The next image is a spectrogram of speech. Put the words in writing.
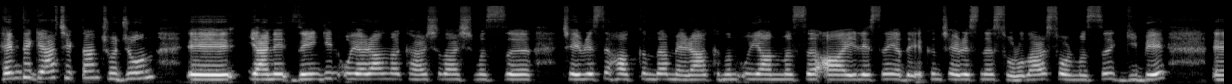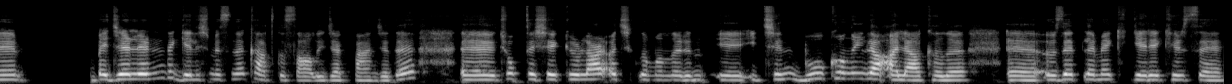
Hem de gerçekten çocuğun e, yani zengin uyaranla karşılaşması, çevresi hakkında merakının uyanması, ailesine ya da yakın çevresine sorular sorması gibi e, becerilerinin de gelişmesine katkı sağlayacak bence de. Eee, çok teşekkürler açıklamaların, eee, için. Bu konuyla alakalı, eee, özetlemek gerekirse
